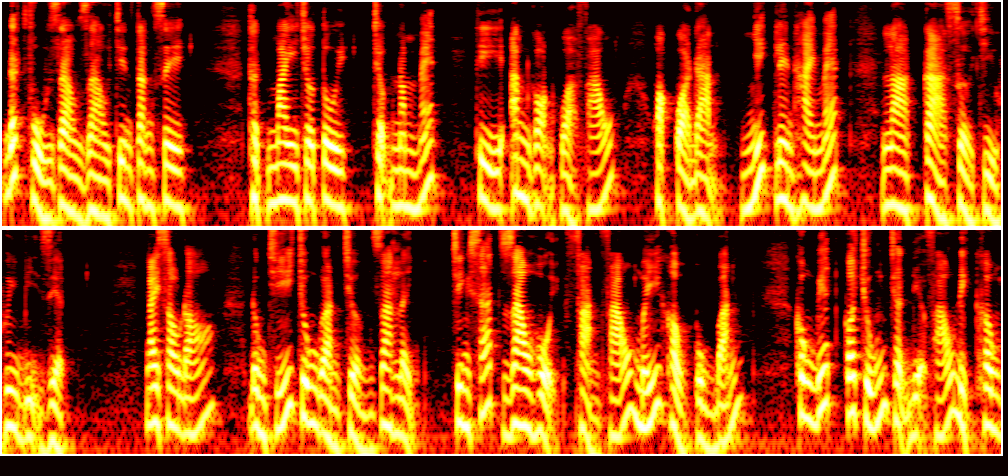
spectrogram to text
đất phủ rào rào trên tăng C. Thật may cho tôi, chậm 5 mét thì ăn gọn quả pháo hoặc quả đạn nhích lên 2 mét là cả sở chỉ huy bị diệt. Ngay sau đó, đồng chí trung đoàn trưởng ra lệnh trinh sát giao hội phản pháo mấy khẩu cùng bắn. Không biết có chúng trận địa pháo địch không,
